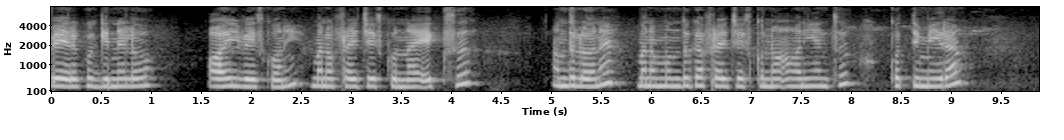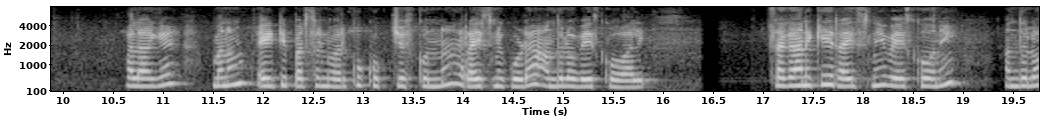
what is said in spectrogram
వేరొక గిన్నెలో ఆయిల్ వేసుకొని మనం ఫ్రై చేసుకున్న ఎగ్స్ అందులోనే మనం ముందుగా ఫ్రై చేసుకున్న ఆనియన్స్ కొత్తిమీర అలాగే మనం ఎయిటీ పర్సెంట్ వరకు కుక్ చేసుకున్న రైస్ని కూడా అందులో వేసుకోవాలి. సగానికి రైస్ని వేసుకొని అందులో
